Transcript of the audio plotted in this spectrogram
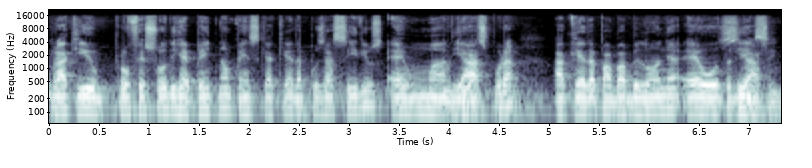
Para que o professor, de repente, não pense que a queda para os assírios é uma, uma diáspora, diáspora a queda para a Babilônia é outra sim, diáspora. Sim.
